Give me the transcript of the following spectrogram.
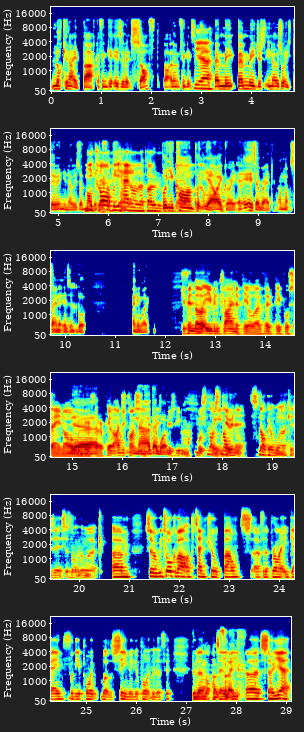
looking at it back, I think it is a bit soft. Like, I don't think it's Yeah, Ben Mee. Ben Mee just he knows what he's doing. You know, he's a you can't put your head on an opponent. But you can't put. Yeah, I agree. It is a red. I'm not saying it isn't, but anyway, Do you think they'll even try and appeal? I've heard people saying, "Oh, I wonder if they're appeal." I just can't see Nah, that they there's, won't. there's even much It's point it's in not- doing it. It's not going to Mm. work, is it? It's not going to work. Um, so we talk about a potential bounce uh, for the Brighton game for the appointment, well, the seeming appointment of Julian Yeah, Lopetegui. Uh, so yeah,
